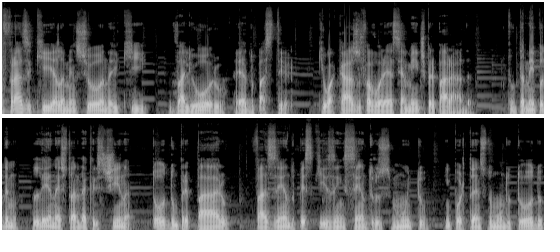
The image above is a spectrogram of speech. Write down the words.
frase que ela menciona e que vale ouro é do Pasteur, que o acaso favorece a mente preparada. Então também podemos ler na história da Cristina todo um preparo fazendo pesquisa em centros muito importantes do mundo todo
